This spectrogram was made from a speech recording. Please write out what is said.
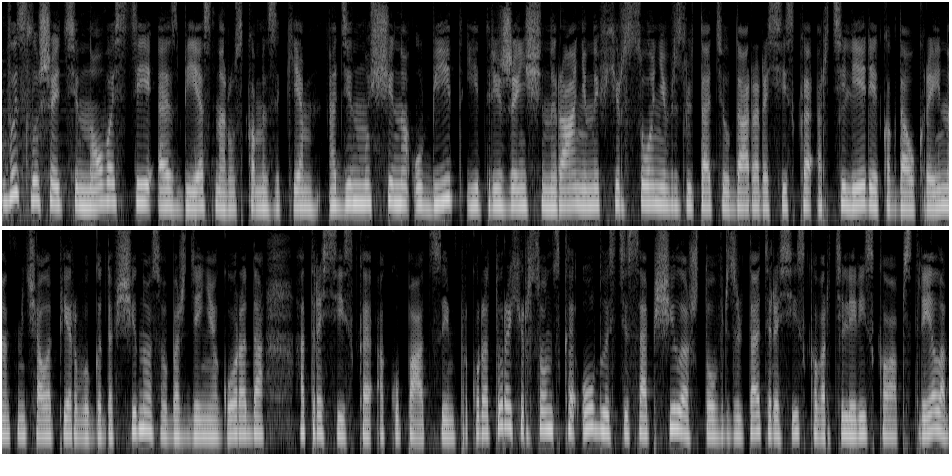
Вы слушаете новости СБС на русском языке. Один мужчина убит и три женщины ранены в Херсоне в результате удара российской артиллерии, когда Украина отмечала первую годовщину освобождения города от российской оккупации. Прокуратура Херсонской области сообщила, что в результате российского артиллерийского обстрела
